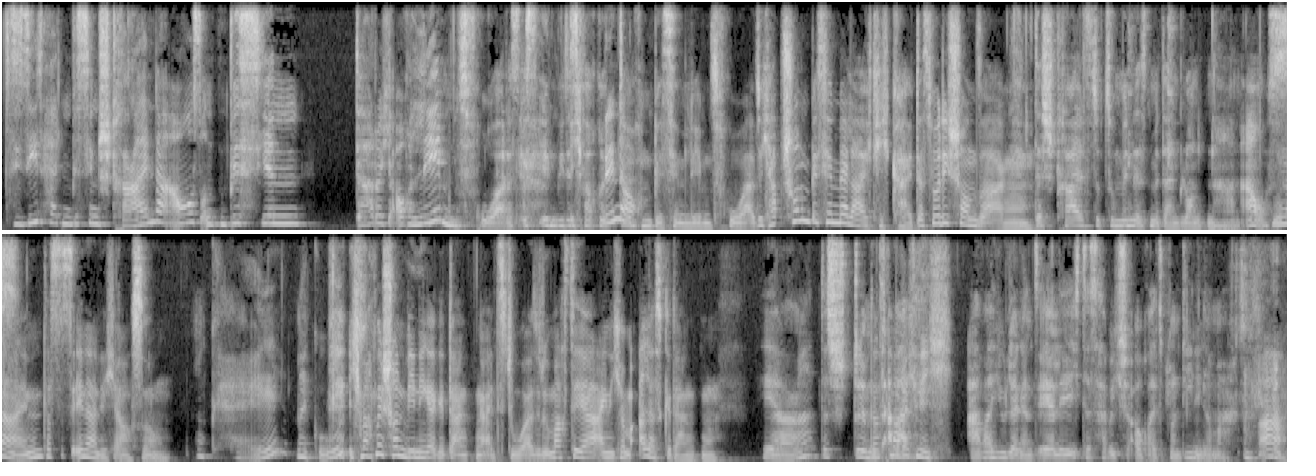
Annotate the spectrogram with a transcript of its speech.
sie sieht halt ein bisschen strahlender aus und ein bisschen dadurch auch lebensfroher. Das ist irgendwie das Ich Verrückte. bin auch ein bisschen lebensfroher. Also ich habe schon ein bisschen mehr Leichtigkeit. Das würde ich schon sagen. Das strahlst du zumindest mit deinen blonden Haaren aus. Nein, das ist innerlich auch so. Okay, na gut. Ich mache mir schon weniger Gedanken als du. Also du machst dir ja eigentlich um alles Gedanken. Ja, das stimmt. Das mache ich nicht. Aber Julia, ganz ehrlich, das habe ich auch als Blondine gemacht. Ah.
